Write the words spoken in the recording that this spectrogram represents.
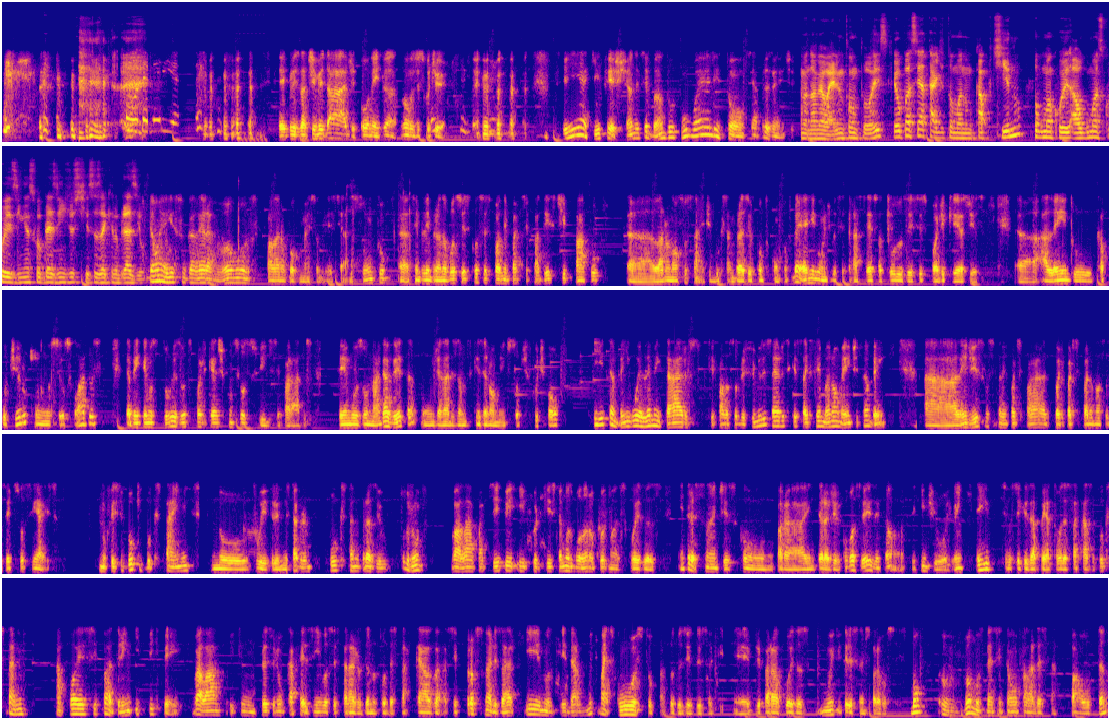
Ou deveria. Representatividade, ou nem tanto, vamos discutir. e aqui fechando esse bando, o Wellington, se apresente. Meu nome é Wellington Torres. Eu passei a tarde tomando um cappuccino, alguma coisa, algumas coisinhas sobre as injustiças aqui no Brasil. Então é isso, galera. Vamos falar um pouco mais sobre esse assunto. Uh, sempre lembrando a vocês que vocês podem participar deste papo Uh, lá no nosso site, bookstamebrasil.com.br, onde você terá acesso a todos esses podcasts, uh, além do Caputino com os seus quadros, também temos dois outros podcasts com seus feeds separados. Temos o Na Gaveta, onde analisamos quinzenalmente sobre futebol, e também o Elementários, que fala sobre filmes e séries, que sai semanalmente também. Uh, além disso, você também pode participar, pode participar das nossas redes sociais. No Facebook, Bookstime, no Twitter e no Instagram, PUC está no Brasil. Tudo junto. Vá lá, participe e porque estamos bolando por umas coisas interessantes com, para interagir com vocês, então fiquem de olho, hein? E se você quiser apoiar toda essa casa Bookstime, apoie-se Padrim e PicPay. Vá lá e com um preço de um cafezinho você estará ajudando toda esta casa a se profissionalizar e, nos, e dar muito mais gosto para produzir tudo isso aqui. É, preparar coisas muito interessantes para vocês. Bom, vamos nessa então falar desta pauta.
